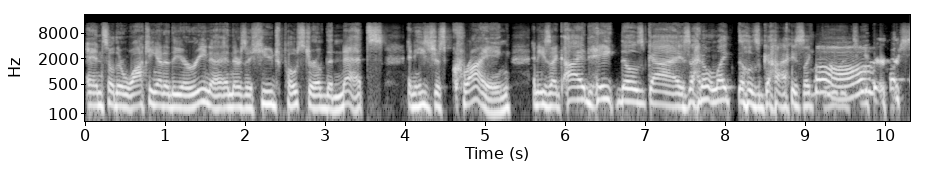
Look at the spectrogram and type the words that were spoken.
And so they're walking out of the arena, and there's a huge poster of the Nets, and he's just crying. And he's like, "I'd hate those guys. I don't like those guys." Like the tears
